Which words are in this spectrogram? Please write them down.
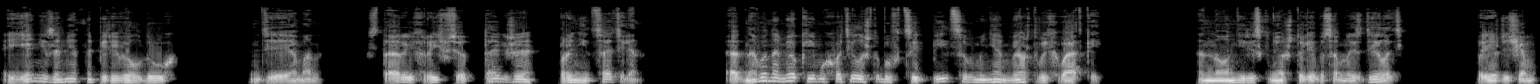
я незаметно перевел дух. Демон. Старый хрыч все так же проницателен. Одного намека ему хватило, чтобы вцепиться в меня мертвой хваткой. Но он не рискнет что-либо со мной сделать, прежде чем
